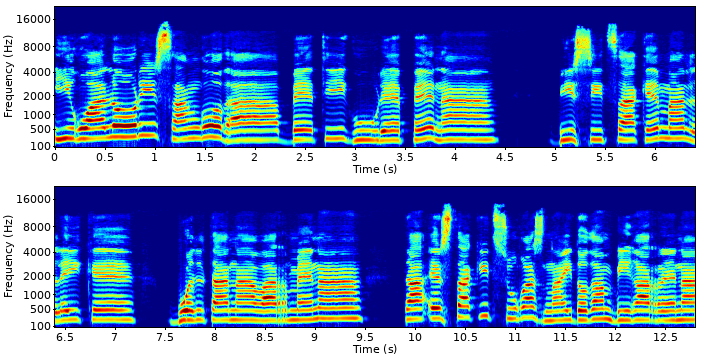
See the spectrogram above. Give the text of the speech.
Igual hori izango da beti gure pena, bizitzak eman leike buelta nabarmena, ta ez dakit zugaz nahi dodan bigarrena,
